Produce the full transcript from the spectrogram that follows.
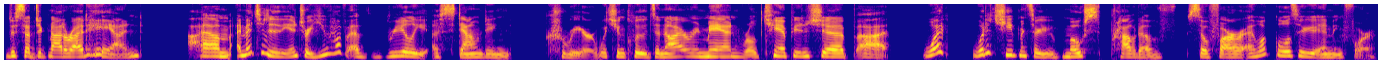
the subject matter at hand, um, I mentioned in the intro, you have a really astounding career, which includes an Ironman World Championship. Uh, what what achievements are you most proud of so far, and what goals are you aiming for?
